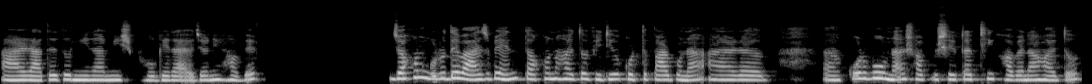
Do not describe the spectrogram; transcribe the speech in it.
আর রাতে তো নিরামিষ ভোগের আয়োজনই হবে। যখন গুরুদেব আসবেন, তখন হয়তো ভিডিও করতে পারব না। আর করবও না, সব, সেটা ঠিক হবে না হয়তো।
